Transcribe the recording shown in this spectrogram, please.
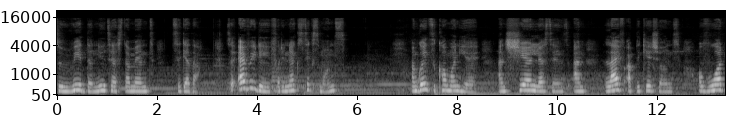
to read the New Testament together. So every day for the next six months, I'm going to come on here and share lessons and life applications of what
